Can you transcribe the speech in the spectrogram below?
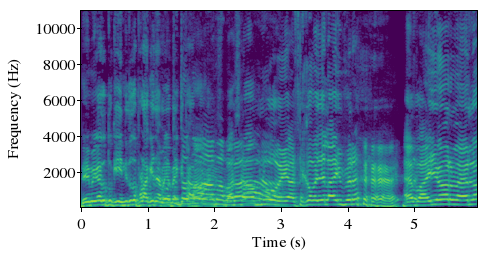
ਦੇਵੇਂਗਾ ਤਾਂ ਤੂੰ ਕੀ ਨਹੀਂ ਤੂੰ ਤਾਂ ਫੜਾ ਕੇ ਜਾਵੇਂਗਾ ਮੈਂ ਕਿਹਾ ਬਸ ਸ਼ਾਮ ਨੂੰ ਹੋਏ 8:00 ਵਜੇ ਲਾਈਵ ਫਿਰ। ਐ ਭਾਈ ਔਰ ਵੈਲੋ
